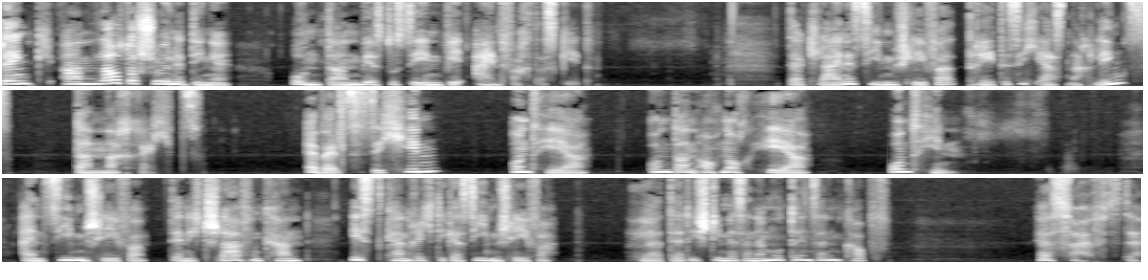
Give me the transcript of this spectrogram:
denk an lauter schöne Dinge, und dann wirst du sehen, wie einfach das geht. Der kleine Siebenschläfer drehte sich erst nach links, dann nach rechts. Er wälzte sich hin und her und dann auch noch her und hin. Ein Siebenschläfer, der nicht schlafen kann, ist kein richtiger Siebenschläfer, hörte er die Stimme seiner Mutter in seinem Kopf. Er seufzte.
